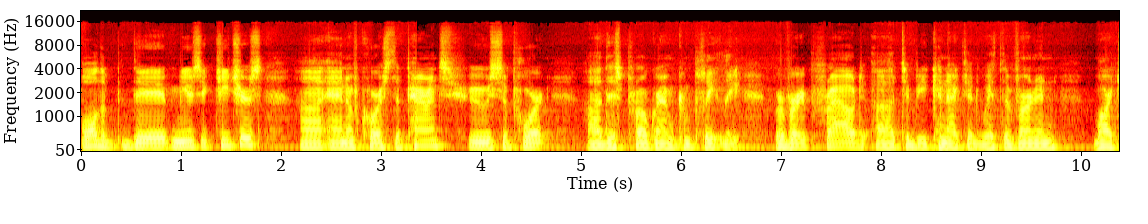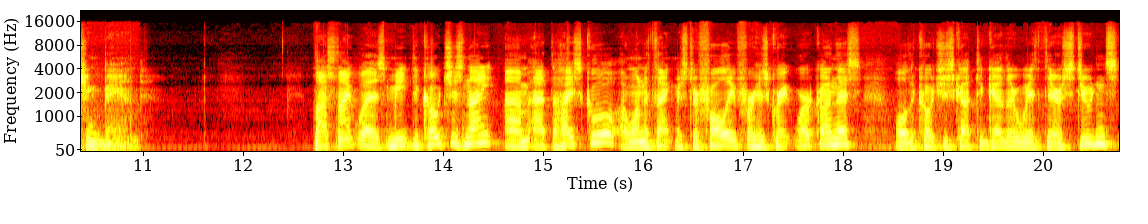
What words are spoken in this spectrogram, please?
all the, the music teachers, uh, and of course the parents who support uh, this program completely. We're very proud uh, to be connected with the Vernon Marching Band. Last night was Meet the Coaches Night um, at the high school. I want to thank Mr. Foley for his great work on this. All the coaches got together with their students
